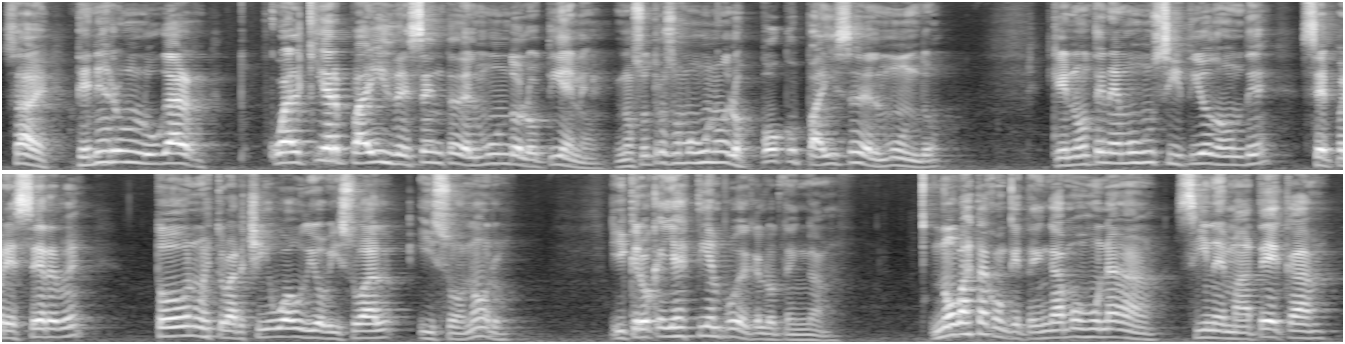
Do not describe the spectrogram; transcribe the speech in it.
¿Sabes? Tener un lugar Cualquier país decente del mundo lo tiene. Nosotros somos uno de los pocos países del mundo que no tenemos un sitio donde se preserve todo nuestro archivo audiovisual y sonoro. Y creo que ya es tiempo de que lo tengamos. No basta con que tengamos una cinemateca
